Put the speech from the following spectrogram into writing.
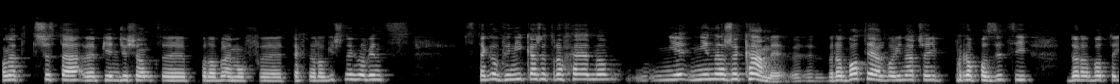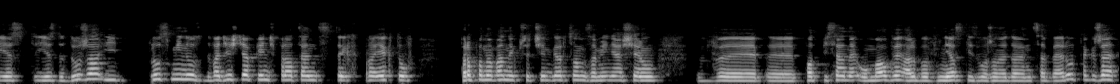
ponad 350 problemów technologicznych, no więc z tego wynika, że trochę no, nie, nie narzekamy. Roboty albo inaczej propozycji do roboty jest, jest dużo i plus minus 25% z tych projektów proponowanych przedsiębiorcom zamienia się w y, podpisane umowy albo wnioski złożone do NCBR-u, także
